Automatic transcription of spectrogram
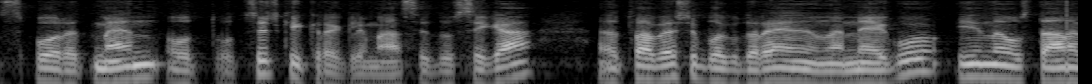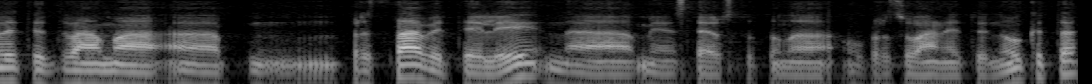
според мен, от, от всички кръгли маси до сега, това беше благодарение на него и на останалите двама представители на Министерството на образованието и науката,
